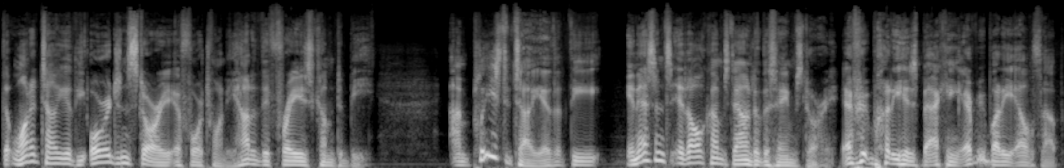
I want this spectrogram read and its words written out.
that want to tell you the origin story of 420. How did the phrase come to be? I'm pleased to tell you that the in essence, it all comes down to the same story. Everybody is backing everybody else up.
